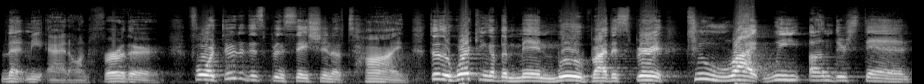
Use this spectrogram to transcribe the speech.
let me add on further. For through the dispensation of time, through the working of the men moved by the Spirit to right, we understand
